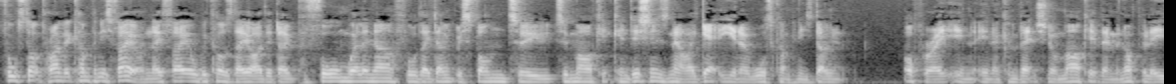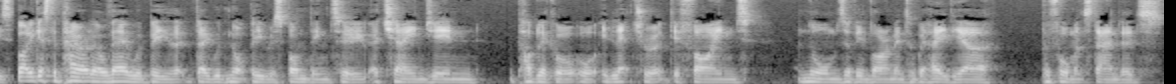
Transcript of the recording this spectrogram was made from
full stop private companies fail and they fail because they either don't perform well enough or they don't respond to to market conditions now i get you know water companies don't operate in in a conventional market they're monopolies but i guess the parallel there would be that they would not be responding to a change in public or, or electorate defined norms of environmental behavior performance standards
